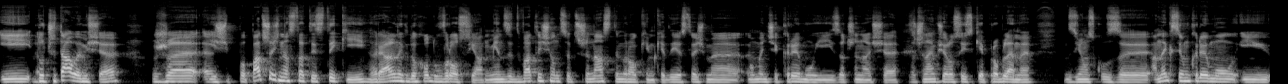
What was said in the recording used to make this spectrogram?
I doczytałem się, że jeśli popatrzeć na statystyki realnych dochodów Rosjan między 2013 rokiem, kiedy jesteśmy w momencie Krymu i zaczyna się, zaczynają się rosyjskie problemy w związku z aneksją Krymu i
